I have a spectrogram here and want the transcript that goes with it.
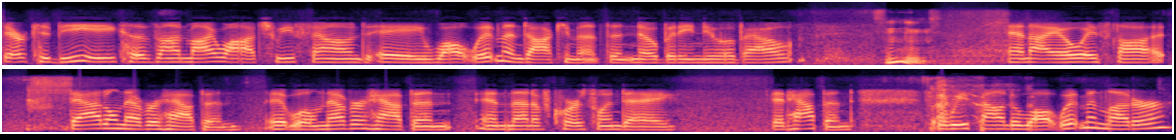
There could be, because on my watch we found a Walt Whitman document that nobody knew about. Hmm. And I always thought, that'll never happen. It will never happen. And then, of course, one day it happened. So we found a Walt Whitman letter.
